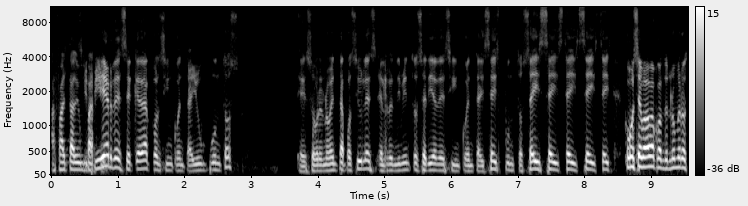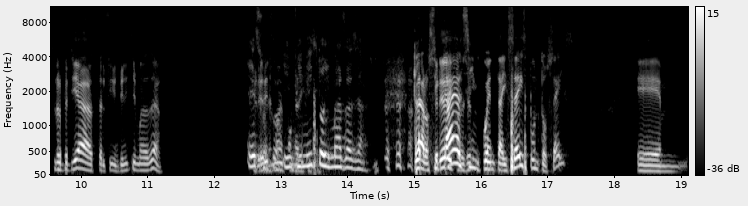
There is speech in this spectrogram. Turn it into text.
a falta de un Si partido. pierde, se queda con 51 puntos. eh, sobre 90 posibles, el rendimiento sería de 56.66666. ¿Cómo se llamaba cuando el número se repetía hasta el fin- infinito y más allá? Eso. No infinito y más allá. Claro, si cae al por cierto. 56.6, em,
